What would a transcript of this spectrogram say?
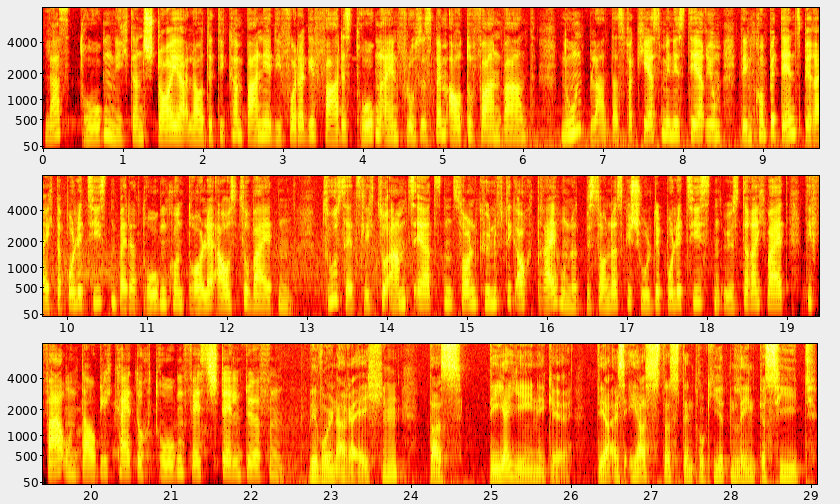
Lass Drogen nicht ans Steuer, lautet die Kampagne, die vor der Gefahr des Drogeneinflusses beim Autofahren warnt. Nun plant das Verkehrsministerium, den Kompetenzbereich der Polizisten bei der Drogenkontrolle auszuweiten. Zusätzlich zu Amtsärzten sollen künftig auch 300 besonders geschulte Polizisten österreichweit die Fahruntauglichkeit durch Drogen feststellen dürfen. Wir wollen erreichen, dass derjenige, der als erstes den drogierten Lenker sieht,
